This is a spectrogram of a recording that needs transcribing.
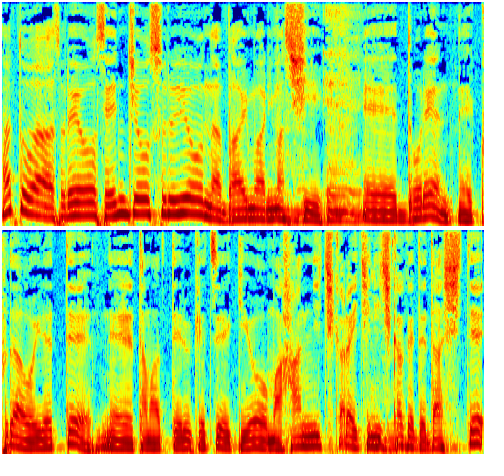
あとは、それを洗浄するような場合もありますし、ドレーン、えー、管を入れて、えー、溜まっている血液を、まあ、半日から1日かけて出して、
